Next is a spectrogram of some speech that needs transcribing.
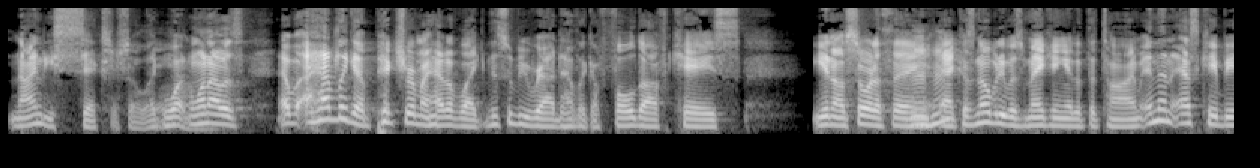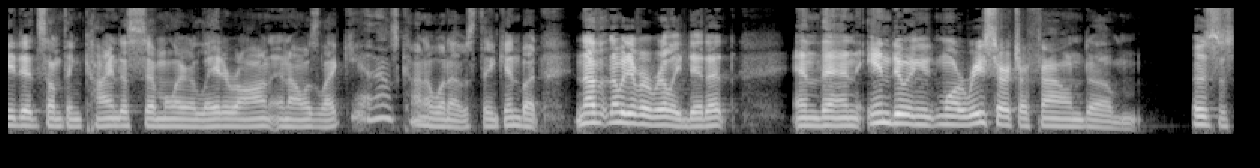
96 or so like when, when i was I- had like a picture in my head of like this would be rad to have like a fold off case you know, sort of thing, Mhm. because nobody was making it at the time. And then SKB did something kind of similar later on, and I was like, yeah, that was kind of what I was thinking, but no, nobody ever really did it. And then in doing more research, I found um, it was just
